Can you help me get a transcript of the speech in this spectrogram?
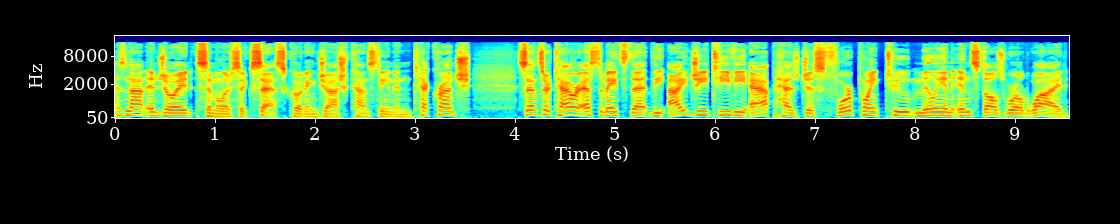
has not enjoyed similar success. Quoting Josh Constine in TechCrunch, Sensor Tower estimates that the IGTV app has just 4.2 million installs worldwide,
